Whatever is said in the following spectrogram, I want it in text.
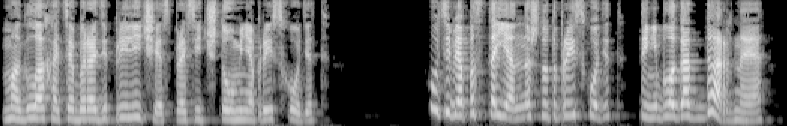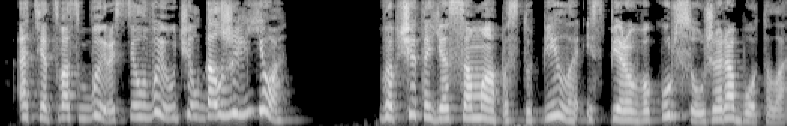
Могла хотя бы ради приличия спросить, что у меня происходит. «У тебя постоянно что-то происходит. Ты неблагодарная. Отец вас вырастил, выучил, дал жилье». «Вообще-то я сама поступила и с первого курса уже работала.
